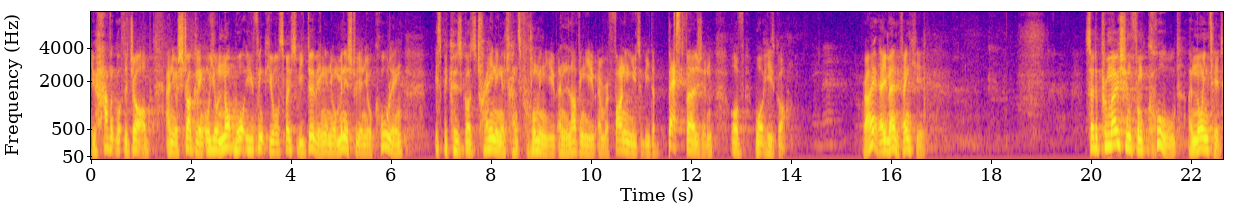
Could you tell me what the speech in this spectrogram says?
you haven't got the job and you're struggling, or you're not what you think you're supposed to be doing in your ministry and your calling, it's because God's training and transforming you and loving you and refining you to be the best version of what He's got. Right? Amen. Thank you. So the promotion from called, anointed,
